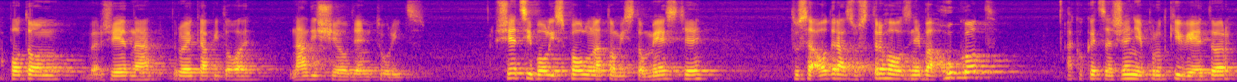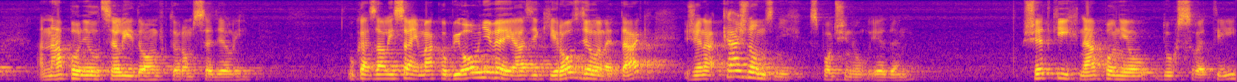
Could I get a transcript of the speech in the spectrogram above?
a potom, verš 1, 2. kapitole, nadišiel deň Turic. Všetci boli spolu na tom istom mieste, tu sa odrazu strhol z neba hukot, ako keď sa ženie prudký vietor a naplnil celý dom, v ktorom sedeli. Ukázali sa im akoby ohnivé jazyky rozdelené tak, že na každom z nich spočinul jeden. Všetkých naplnil Duch Svetý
